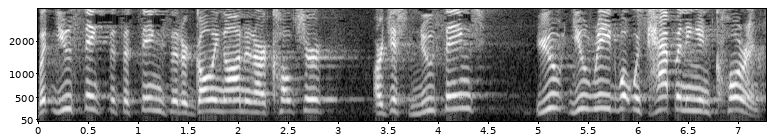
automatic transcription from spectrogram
but you think that the things that are going on in our culture are just new things, you, you read what was happening in Corinth.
